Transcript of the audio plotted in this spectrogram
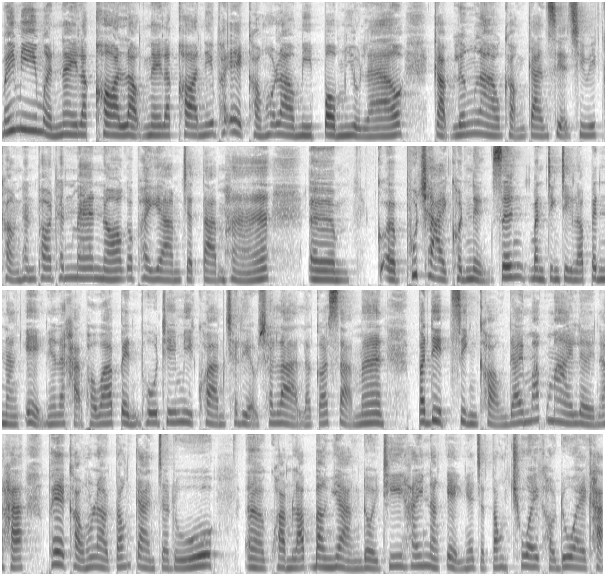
ไม่มีเหมือนในละครหรอกในละครนี้พระเอกของพวกเรามีปมอยู่แล้ว กับเรื่องราวของการเสียชีวิตของท่านพ่อท่านแม่เนาะก็พยายามจะตามหาเออ ผู้ชายคนหนึ่ง ซึ่งมันจริง ๆ แล้วเป็นนางเอกเนี่ยนะคะ เพราะว่าเป็นผู้ที่มีความเฉลียวฉลาด แล้วก็สามารถประดิษฐ์สิ่งของได้มากมายเลยนะคะพระเอกของเราต้องการจะรู้ความลับบางอย่างโดยที่ให้นางเอกเนี่ยจะต้องช่วยเขาด้วยค่ะ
